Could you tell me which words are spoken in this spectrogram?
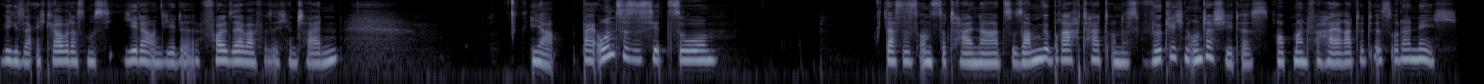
Wie gesagt, ich glaube, das muss jeder und jede voll selber für sich entscheiden. Ja, bei uns ist es jetzt so, dass es uns total nah zusammengebracht hat und es wirklich ein Unterschied ist, ob man verheiratet ist oder nicht.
